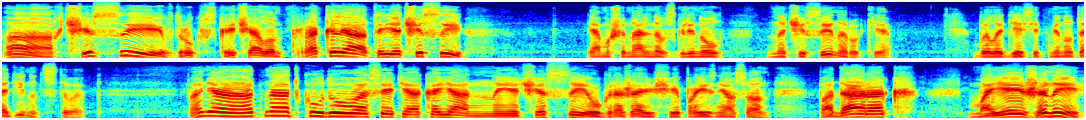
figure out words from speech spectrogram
«Ах, часы!» — вдруг вскричал он. «Проклятые часы!» Я машинально взглянул на часы на руке. Было десять минут одиннадцатого. «Понятно, откуда у вас эти окаянные часы», — угрожающе произнес он. «Подарок моей жены,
